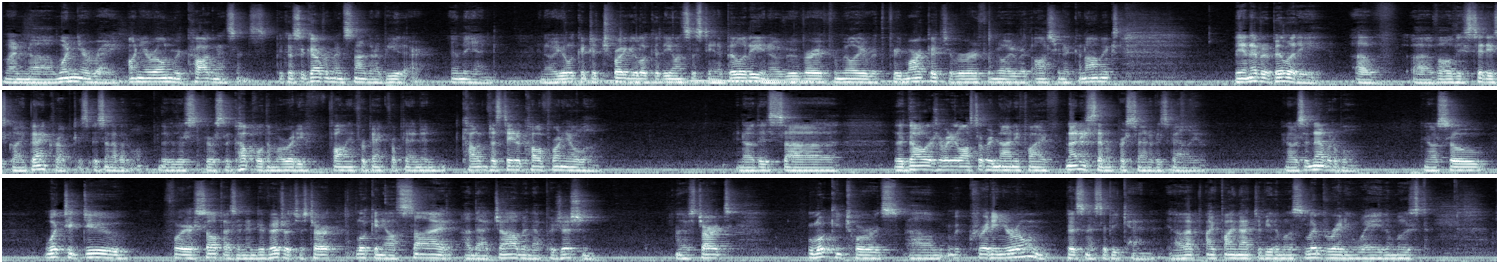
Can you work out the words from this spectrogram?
when uh, when you're ready, on your own recognizance, because the government's not going to be there in the end. You know, you look at Detroit, you look at the unsustainability, you know, you're very familiar with free markets, you're very familiar with Austrian economics. The inevitability of, of all these cities going bankrupt is, is inevitable. There's, there's a couple of them already falling for bankruptcy and in the state of California alone. You know, this, uh, the dollar's already lost over 95, 97% of its value. You know, it's inevitable. You know, so what you do for yourself as an individual to start looking outside of that job and that position. And start looking towards um, creating your own business if you can. You know that i find that to be the most liberating way the most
